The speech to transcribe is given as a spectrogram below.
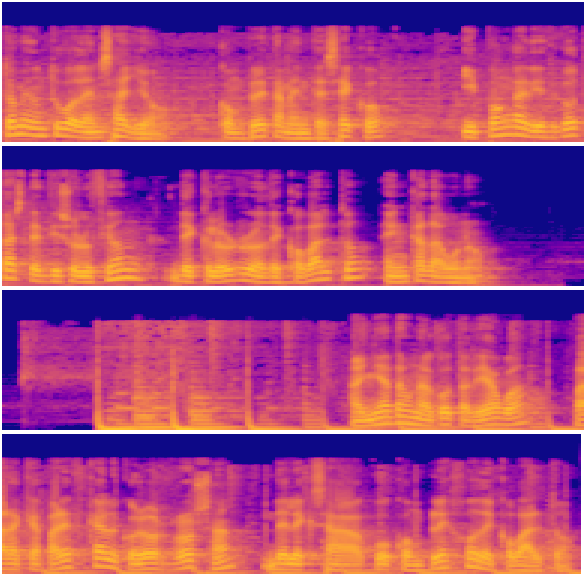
Tome un tubo de ensayo completamente seco y ponga 10 gotas de disolución de cloruro de cobalto en cada uno. Añada una gota de agua para que aparezca el color rosa del hexacuocomplejo de cobalto.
